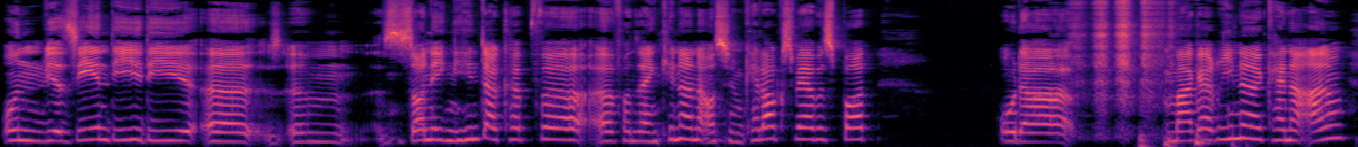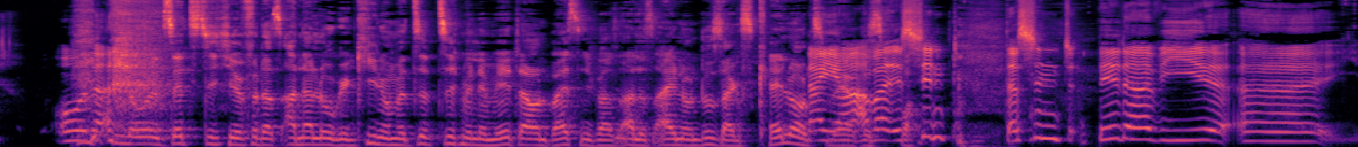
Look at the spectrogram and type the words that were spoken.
und wir sehen die, die äh, ähm, sonnigen Hinterköpfe äh, von seinen Kindern aus dem Kelloggs Werbespot. Oder Margarine, keine Ahnung. Oder Noel setzt dich hier für das analoge Kino mit 70 Millimeter und weiß nicht was alles ein und du sagst Kellogg's. Naja, aber es sind, das sind Bilder wie äh,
